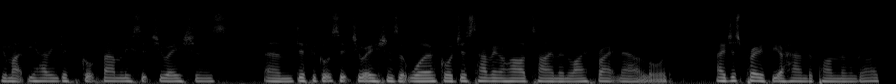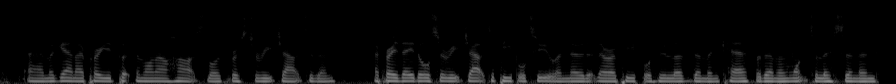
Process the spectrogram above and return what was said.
who might be having difficult family situations, um, difficult situations at work, or just having a hard time in life right now, Lord. I just pray for your hand upon them, God. Um, again, I pray you'd put them on our hearts, Lord, for us to reach out to them. I pray they'd also reach out to people too and know that there are people who love them and care for them and want to listen and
